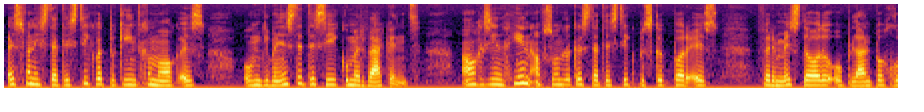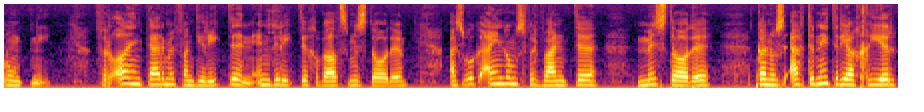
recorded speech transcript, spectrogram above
is van die statistiek wat bekend gemaakt is om die minste te sê kommerwekkend, aangezien geen afsondelike statistiek beskikbaar is vir misdade op landbouwgrond nie. Vooral in termen van directe en indirecte geweldsmisdade, as ook eindomsverwante misdade, kan ons echter net reageer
